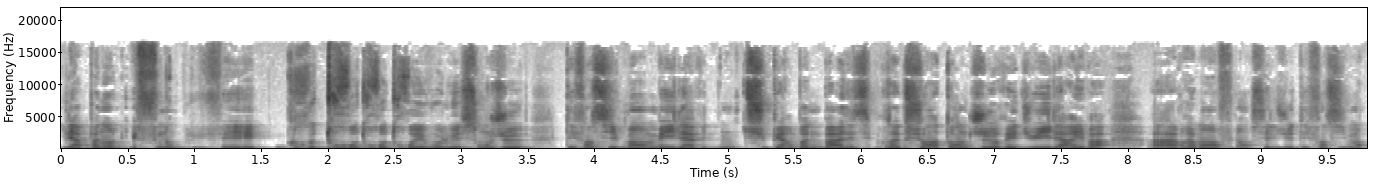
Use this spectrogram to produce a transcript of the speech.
il a pas non, non plus fait trop trop trop évoluer son jeu défensivement mais il a une super bonne base et c'est pour ça que sur un temps de jeu réduit il arrive à, à vraiment influencer le jeu défensivement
